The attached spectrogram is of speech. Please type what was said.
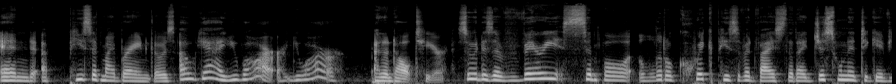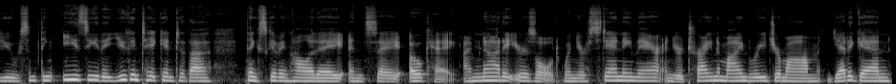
And a piece of my brain goes, oh yeah, you are. You are an adult here. So it is a very simple, little quick piece of advice that I just wanted to give you something easy that you can take into the Thanksgiving holiday and say, okay, I'm not eight years old. When you're standing there and you're trying to mind read your mom yet again,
